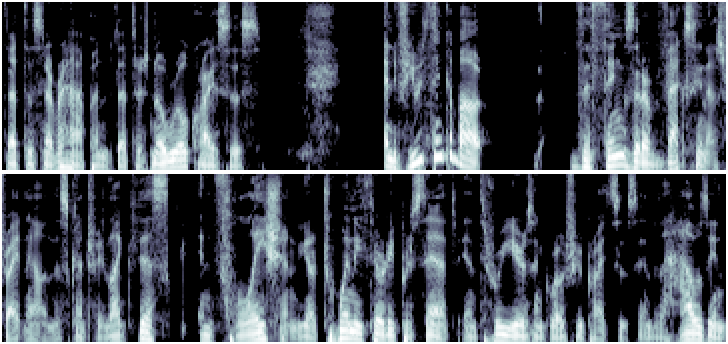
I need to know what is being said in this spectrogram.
that this never happened, that there's no real crisis. And if you think about the things that are vexing us right now in this country, like this inflation, you know, 20, 30% in three years in grocery prices and the housing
